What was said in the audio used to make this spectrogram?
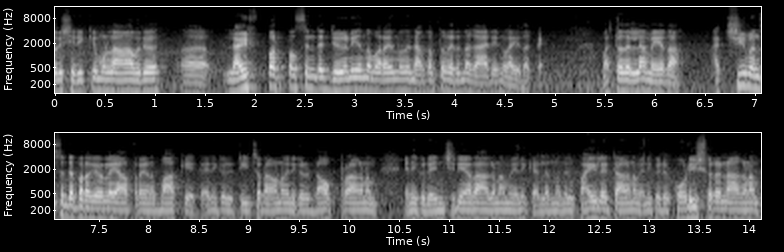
ഒരു ശരിക്കുമുള്ള ആ ഒരു ലൈഫ് പർപ്പസിന്റെ ജേണി എന്ന് പറയുന്നതിനകത്ത് വരുന്ന കാര്യങ്ങളാണ് ഇതൊക്കെ. മറ്റതെല്ലാം ഏതാ? അച്ചീവ്മെന്റ്സിന്റെ പിറകെയുള്ള യാത്രയാണ് ബാക്കിയൊക്കെ. എനിക്കൊരു ടീച്ചറാകണം എനിക്കൊരു ഡോക്ടറാകണം എനിക്കൊരു എഞ്ചിനീയർ ആകണം എനിക്കല്ലെന്നുണ്ടെങ്കിൽ പൈലറ്റ് ആകണം എനിക്കൊരു കോടീശ്വരനാകണം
